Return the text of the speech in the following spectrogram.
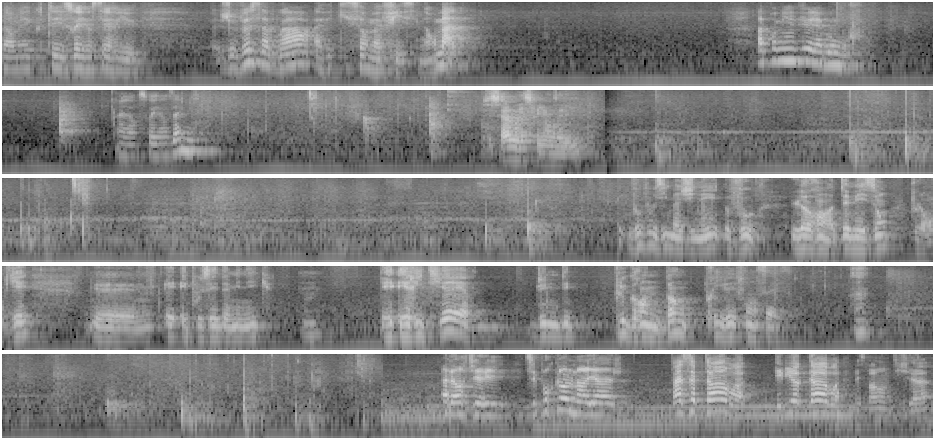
Non, mais écoutez, soyons sérieux. Je veux savoir avec qui sort ma fille, c'est normal. À première vue, elle a bon goût. Alors, soyons amis. C'est ça, oui, soyons amis. Vous vous imaginez, vous, Laurent de Maison, plombier, euh, Dominique hein, et héritière d'une des plus grandes banques privées françaises. Alors Thierry, c'est pour quand le mariage? Fin septembre, début octobre, n'est-ce pas, mon petit chat?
